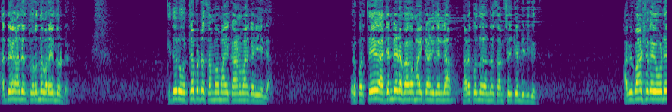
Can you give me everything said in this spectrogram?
അദ്ദേഹം അതിൽ തുറന്നു പറയുന്നുണ്ട്. ഇതൊരു ഒറ്റപ്പെട്ട സംഭവമായി കാണുവാൻ കഴിയില്ല. ഒരു പ്രത്യേക അജണ്ടയുടെ ഭാഗമായിട്ടാണ് ഇതെല്ലാം നടക്കുന്നതെന്ന് സംശയിക്കേണ്ടിയിരിക്കുന്നു. അഭിഭാഷകയോട്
